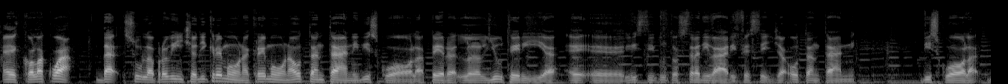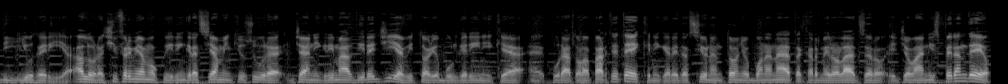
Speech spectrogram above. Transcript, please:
Eccola qua, da, sulla provincia di Cremona. Cremona 80 anni di scuola per la liuteria e eh, l'Istituto Stradivari festeggia 80 anni di scuola di liuteria. Allora ci fermiamo qui, ringraziamo in chiusura Gianni Grimaldi regia, Vittorio Bulgarini che ha eh, curato la parte tecnica, redazione Antonio Bonanata, Carmelo Lazzaro e Giovanni Sperandeo.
